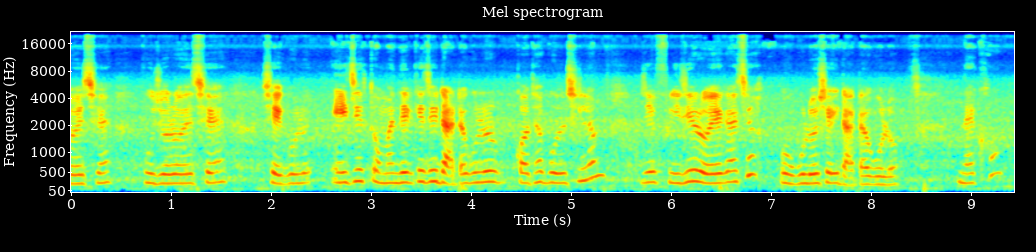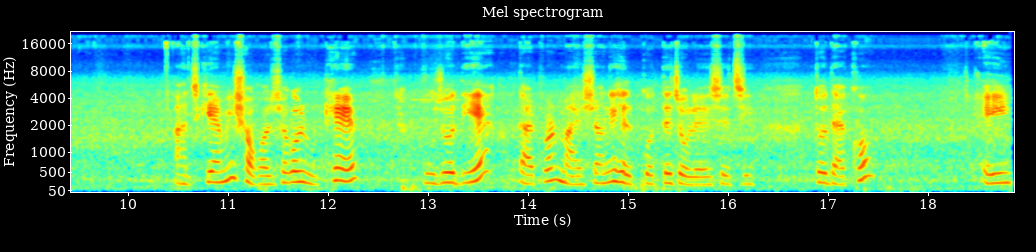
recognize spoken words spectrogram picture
রয়েছে, পুজো রয়েছে সেগুলো। এই যে তোমাদেরকে যে ডাটাগুলোর কথা বলছিলাম, যে ফ্রিজে রয়ে গেছে, ওগুলো সেই ডাটাগুলো। দেখো, আজকে আমি সকাল সকাল উঠে পুজো দিয়ে তারপর মায়ের সঙ্গে হেল্প করতে চলে এসেছি। তো দেখো, এই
